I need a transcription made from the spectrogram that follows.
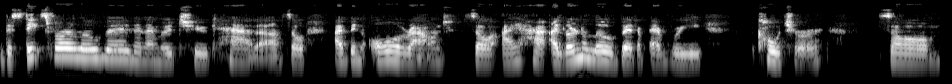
the States for a little bit, and I moved to Canada. So I've been all around. So I had, I learned a little bit of every culture. So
